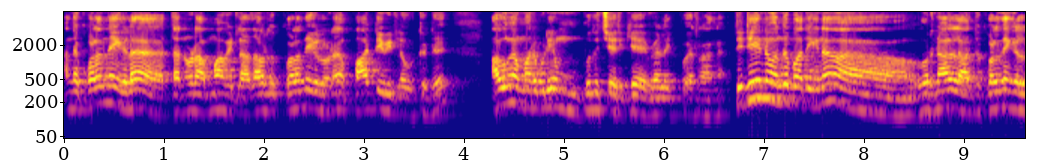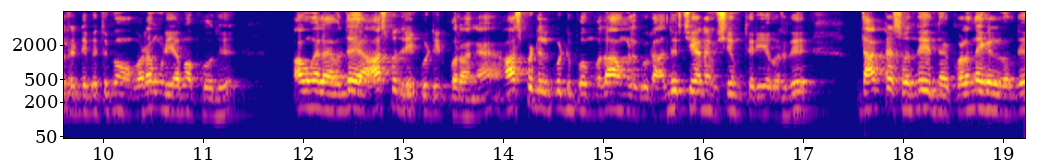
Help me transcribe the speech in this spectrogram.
அந்த குழந்தைகளை தன்னோட அம்மா வீட்டில் அதாவது குழந்தைகளோட பாட்டி வீட்டில் விட்டுட்டு அவங்க மறுபடியும் புதுச்சேரிக்கே வேலைக்கு போயிடுறாங்க. திடீர்னு வந்து பார்த்தீங்கன்னா ஒரு நாள் அந்த குழந்தைகள் ரெண்டு பேத்துக்கும் உடம்பு முடியாமல் போகுது. அவங்கள வந்து ஆஸ்பத்திரிக்கு கூட்டிகிட்டு போகிறாங்க ஹாஸ்பிட்டல் கூட்டிட்டு போகும்போது அவங்களுக்கு ஒரு அதிர்ச்சியான விஷயம் தெரிய வருது. டாக்டர்ஸ் வந்து இந்த குழந்தைகள் வந்து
